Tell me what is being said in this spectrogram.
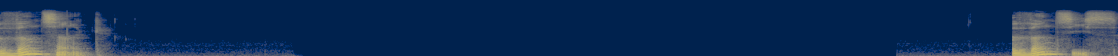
vingt-cinq. Vingt-six.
